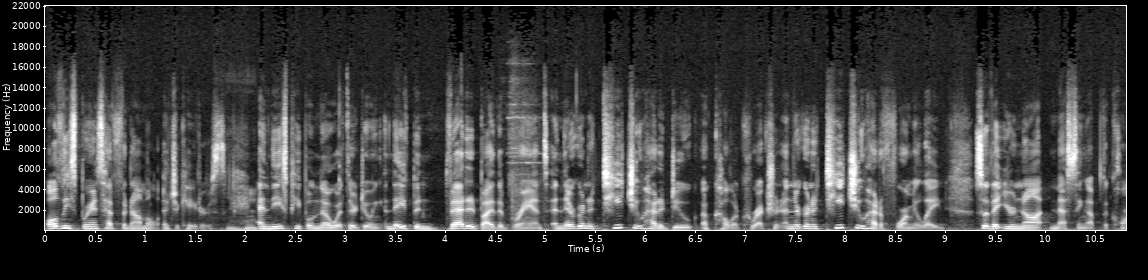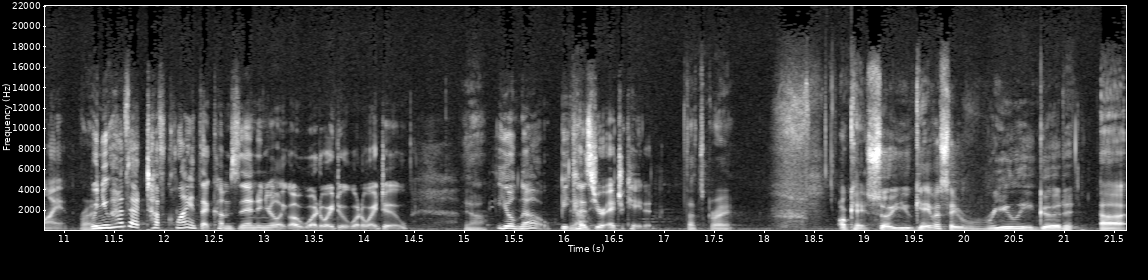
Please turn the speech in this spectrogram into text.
All these brands have phenomenal educators, and these people know what they're doing, and they've been vetted by the brands, and they're going to teach you how to do a color correction, and they're going to teach you how to formulate so that you're not messing up the client. Right. When you have that tough client that comes in and you're like, oh, what do I do? What do I do? Yeah. You'll know because Yeah. you're educated. That's great. Okay, so you gave us a really good uh,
